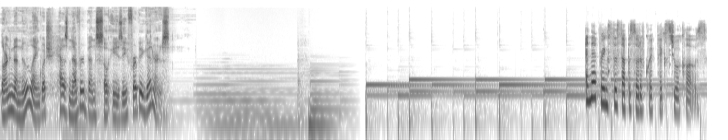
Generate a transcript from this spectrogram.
Learning a new language has never been so easy for beginners. And that brings this episode of Quick Picks to a close.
